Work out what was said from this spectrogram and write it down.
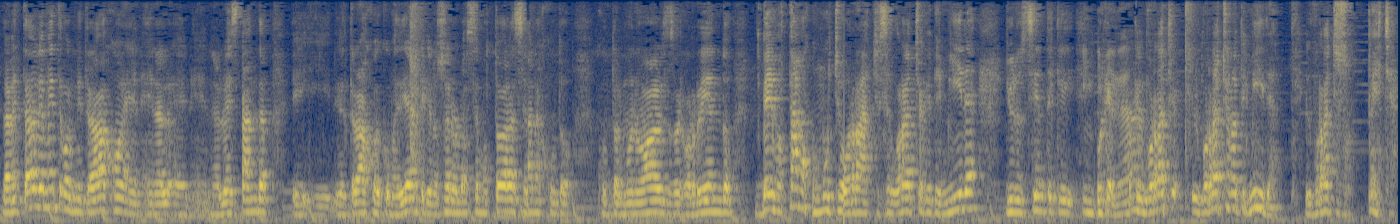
lamentablemente por mi trabajo en, en, en, Stand Up y, y el trabajo de comediante que nosotros lo hacemos todas las semanas junto, junto al Mono recorriendo, vemos, estamos con mucho borracho, ese borracho que te mira y uno siente que... Porque, el, borracho, el borracho no te mira, el borracho sospecha,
